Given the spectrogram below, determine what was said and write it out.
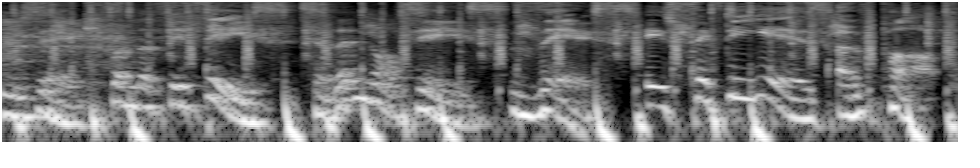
music from the 50s to the noughties. This is 50 years of pop.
